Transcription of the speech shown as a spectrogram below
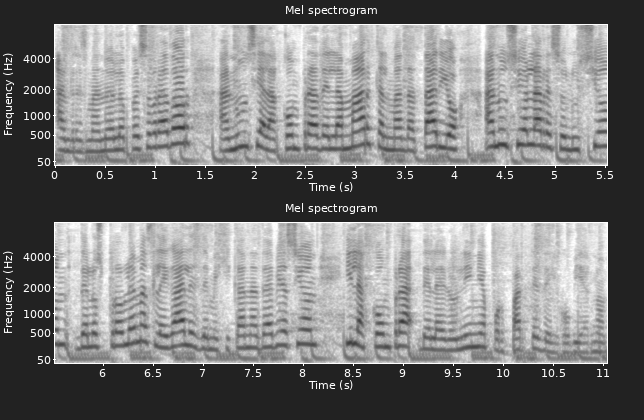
Andrés Manuel López Obrador, anuncia la compra de la marca. El mandatario anunció la resolución de los problemas legales de Mexicana de Aviación y la compra de la aerolínea por parte del gobierno.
